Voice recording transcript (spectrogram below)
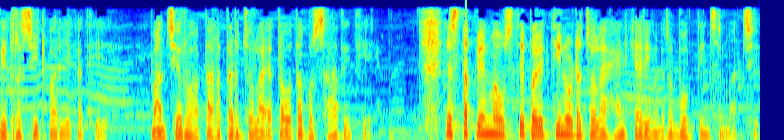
भित्र सिट भरिएका थिए। मान्छेहरू हतार हतार झोला यताउता घुसार्दै थिए। यस्ता प्लेनमा उस्तै परि तीनवटा झोला ह्यान्ड क्यारी भनेर बोक दिन्छन् मान्छे।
